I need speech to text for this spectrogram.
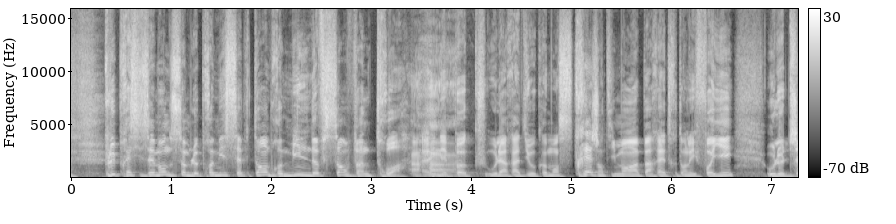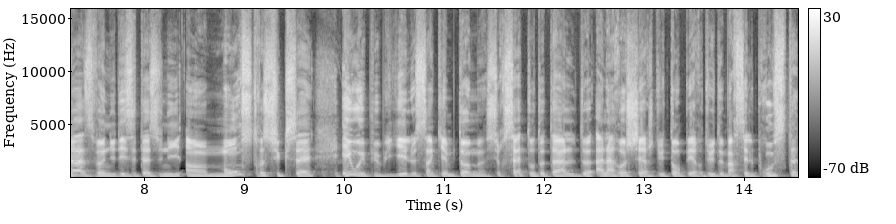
Plus précisément, nous sommes le 1er septembre 1923, à une époque où la radio commence très gentiment à apparaître dans les foyers, où le jazz venu des États-Unis a un monstre succès et où est publié le cinquième tome sur sept au total de À la recherche du temps perdu de Marcel Proust,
